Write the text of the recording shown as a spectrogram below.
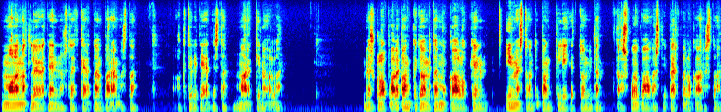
Molemmat löivät ennusteet kertoen paremmasta aktiviteetista markkinoilla. Myös globaali pankkitoiminta mukaan lukien investointipankkiliiketoiminta kasvoi vahvasti vertailukaudesta.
